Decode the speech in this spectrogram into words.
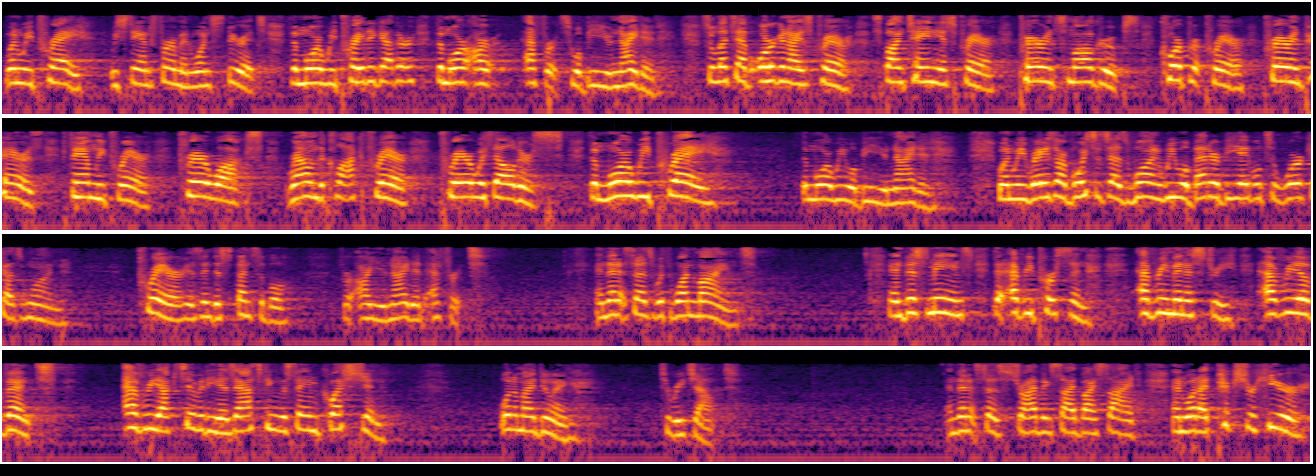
When we pray, we stand firm in one spirit. The more we pray together, the more our efforts will be united. So let's have organized prayer, spontaneous prayer, prayer in small groups, corporate prayer, prayer in pairs, family prayer, prayer walks, round the clock prayer, prayer with elders. The more we pray, the more we will be united. When we raise our voices as one, we will better be able to work as one. Prayer is indispensable for our united effort. And then it says, with one mind. And this means that every person, every ministry, every event, every activity is asking the same question what am I doing to reach out? And then it says striving side by side. And what I picture here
